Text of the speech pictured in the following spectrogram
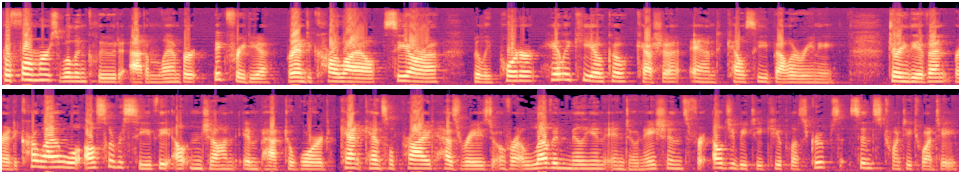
Performers will include Adam Lambert, Big Freedia, Brandi Carlile, Ciara, Billy Porter, Hayley Kiyoko, Kesha, and Kelsea Ballerini. During the event, Brandi Carlile will also receive the Elton John Impact Award. Can't Cancel Pride has raised over 11 million in donations for LGBTQ groups since 2020.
